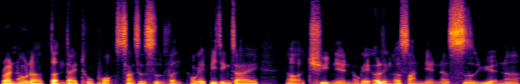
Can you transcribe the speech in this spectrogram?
然后呢等待突破三十四分。OK，毕竟在呃去年 OK 二零二三年的四月呢，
